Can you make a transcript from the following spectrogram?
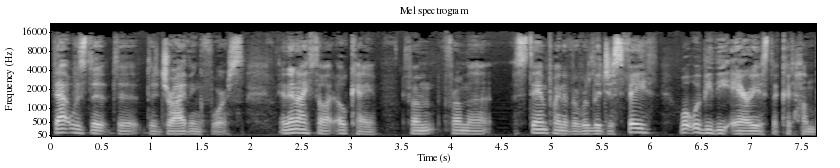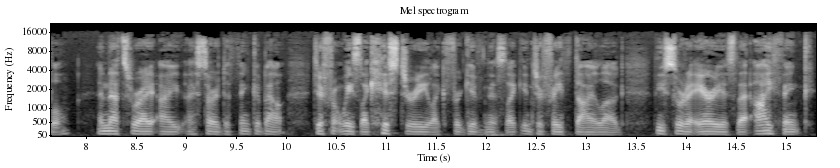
that was the, the, the driving force. And then I thought, okay, from from a standpoint of a religious faith, what would be the areas that could humble? And that's where I, I, I, started to think about different ways like history, like forgiveness, like interfaith dialogue, these sort of areas that I think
